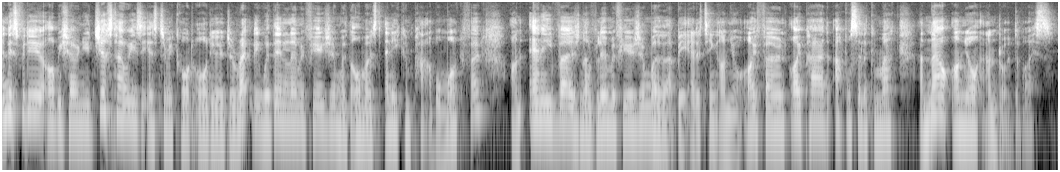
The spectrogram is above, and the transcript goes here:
In this video I'll be showing you just how easy it is to record audio directly within LumaFusion with almost any compatible microphone on any version of LumaFusion whether that be editing on your iPhone, iPad, Apple Silicon Mac and now on your Android device.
